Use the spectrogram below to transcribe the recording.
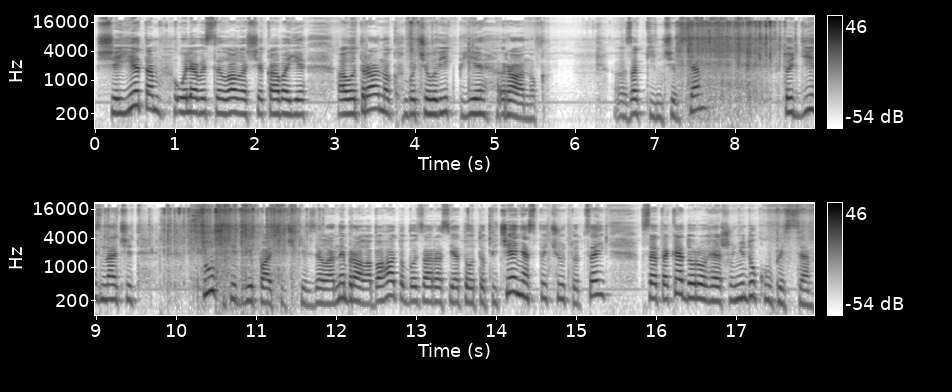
ще є там. Оля висилала, ще кава є. А от ранок, бо чоловік п'є ранок закінчився. Тоді, значить, сушки дві пачечки взяла. Не брала багато, бо зараз я то, то печення спечу, то цей. Все таке дороге, що не докупишся.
